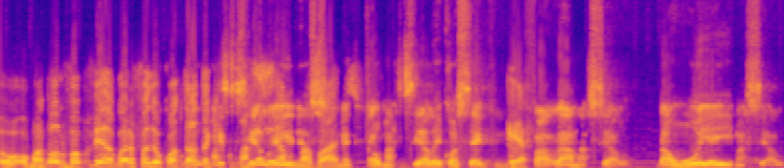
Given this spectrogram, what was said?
Ô, Manolo, vamos ver agora, fazer o contato o aqui com o Marcelo aí, né? Como é que tá o Marcelo aí? Consegue é. falar, Marcelo? Dá um oi aí, Marcelo.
